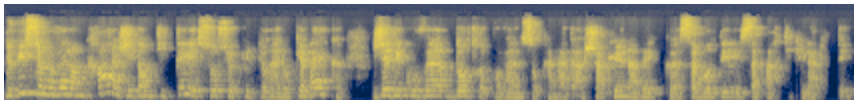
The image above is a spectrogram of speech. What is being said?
Depuis ce nouvel ancrage identité et socioculturel au Québec, j'ai découvert d'autres provinces au Canada, chacune avec euh, sa beauté et sa particularité.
